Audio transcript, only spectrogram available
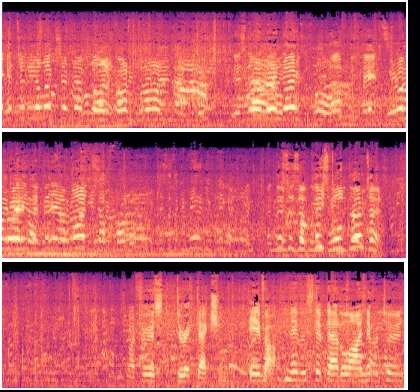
take it to the election next time. There's no mandate. Off the fence. We're operating within our rights. This is a community picket. And this is a peaceful protest. It's my first direct action ever. Never stepped out of line, never turned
